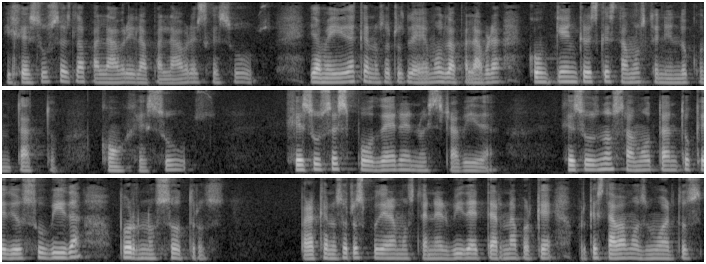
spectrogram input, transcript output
Y Jesús es la palabra y la palabra es Jesús. Y a medida que nosotros leemos la palabra, ¿con quién crees que estamos teniendo contacto? Con Jesús. Jesús es poder en nuestra vida. Jesús nos amó tanto que dio su vida por nosotros, para que nosotros pudiéramos tener vida eterna, porque estábamos muertos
